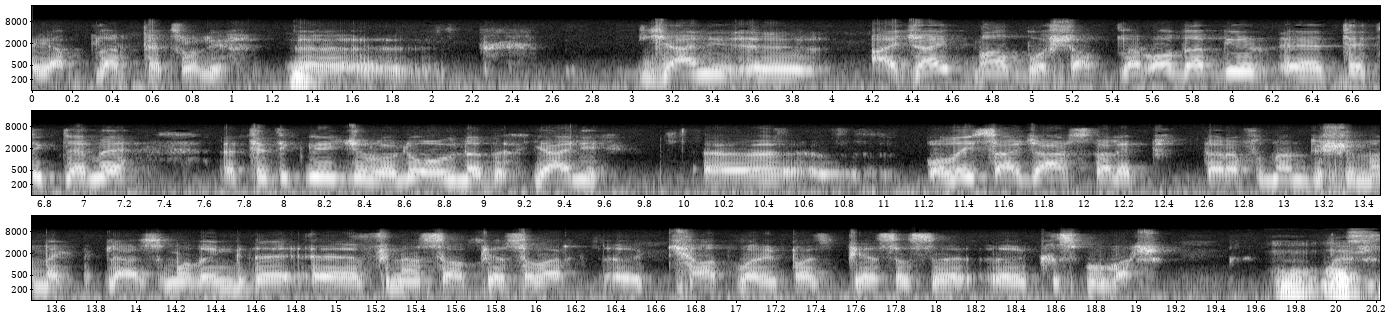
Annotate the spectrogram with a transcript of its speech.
yaptılar petrolü. E, yani e, acayip mal boşalttılar. O da bir e, tetikleme, e, tetikleyici rolü oynadı. Yani e, olayı sadece arz talep tarafından düşünmemek lazım. Olayın bir de e, finansal piyasalar, e, kağıt varil piyasası e, kısmı var. As-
